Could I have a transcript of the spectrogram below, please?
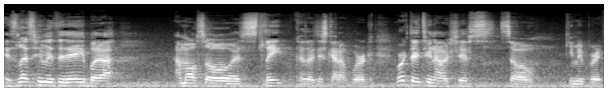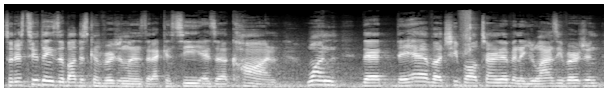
it's less humid today, but uh, I'm also as late because I just got off work. Work 13 hour shifts, so give me a break. So there's two things about this conversion lens that I can see as a con. One, that they have a cheaper alternative in the Ulanzi version.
